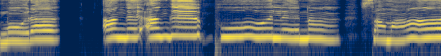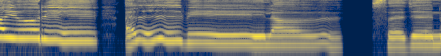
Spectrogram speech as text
मोरा अंग अंग फूल न समायो रे अलबेला सजन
